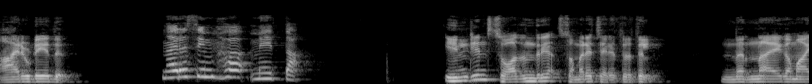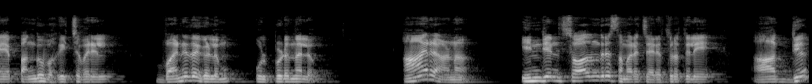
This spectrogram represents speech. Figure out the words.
ആരുടേത്? നരസിംഹ മേത്ത. ഇന്ത്യൻ സ്വാതന്ത്ര്യ സമര ചരിത്രത്തിൽ നിർണായകമായ പങ്ക് വഹിച്ചവരിൽ വനിതകളും ഉൾപ്പെടുന്നല്ലോ. ആരാണ് ഇന്ത്യൻ സ്വാതന്ത്ര്യ സമര ചരിത്രത്തിലെ ആദ്യ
